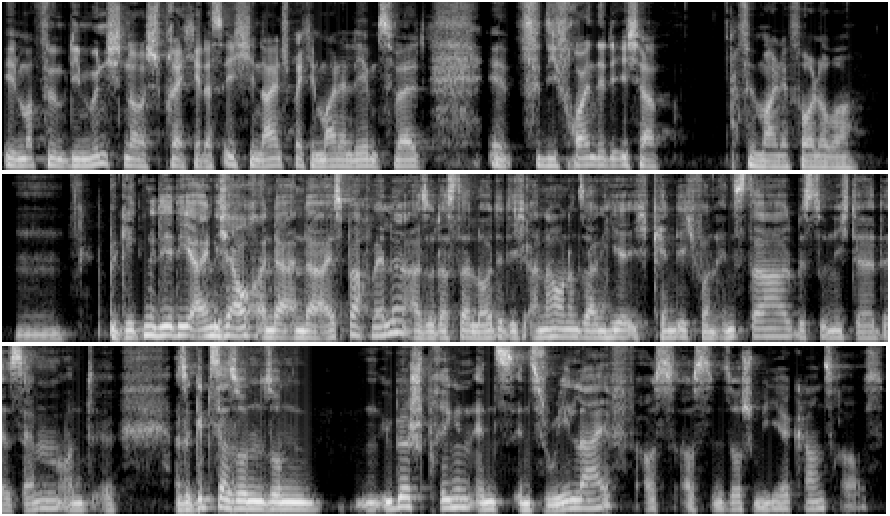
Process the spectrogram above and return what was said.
immer für die Münchner spreche, dass ich hineinspreche in meine Lebenswelt, äh, für die Freunde, die ich habe, für meine Follower. Mhm. Begegnen dir die eigentlich auch an der, an der Eisbachwelle? Also, dass da Leute dich anhauen und sagen, hier, ich kenne dich von Insta, bist du nicht der, der Sam? Und äh, also gibt's da so ein, so ein Überspringen ins, ins Real Life aus, aus den Social Media Accounts raus?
